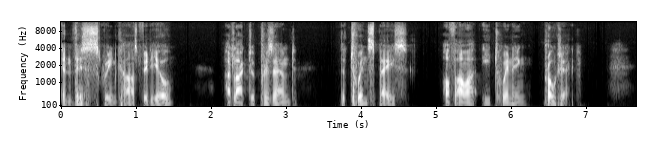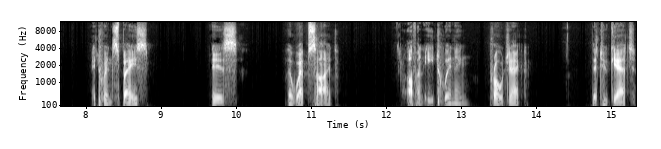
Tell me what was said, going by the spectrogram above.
In this screencast video, I'd like to present the twin space of our eTwinning project. A twin space is the website of an eTwinning project that you get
